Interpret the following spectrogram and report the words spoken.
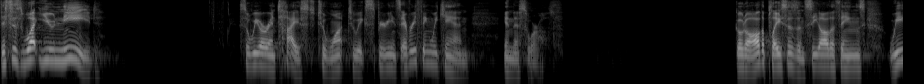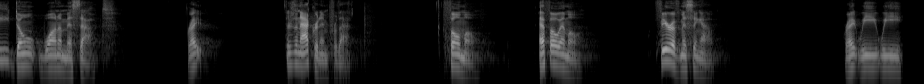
This is what you need. So we are enticed to want to experience everything we can in this world. Go to all the places and see all the things. We don't want to miss out, right? There's an acronym for that FOMO, F O M O, fear of missing out. Right? We, we,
